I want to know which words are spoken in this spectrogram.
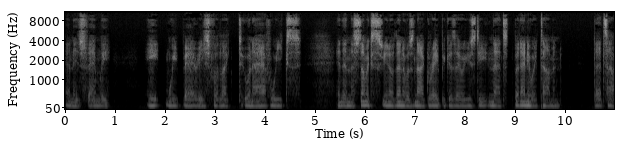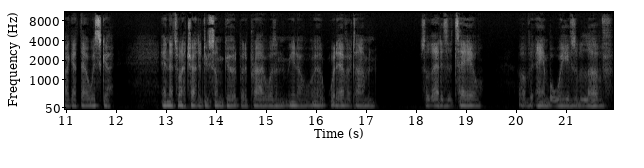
And his family ate wheat berries for like two and a half weeks. And then the stomachs, you know, then it was not great because they were used to eating that. But anyway, Tommen, that's how I got that whisker. And that's when I tried to do something good, but it probably wasn't, you know, whatever, Tommen. So that is a tale of the amber waves of love.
